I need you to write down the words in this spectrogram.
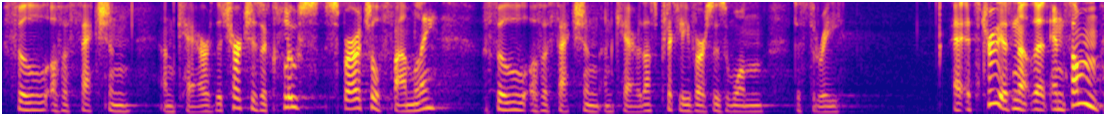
full of affection and care. The church is a close spiritual family full of affection and care. That's particularly verses 1 to 3. Uh, it's true, isn't it, that in some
